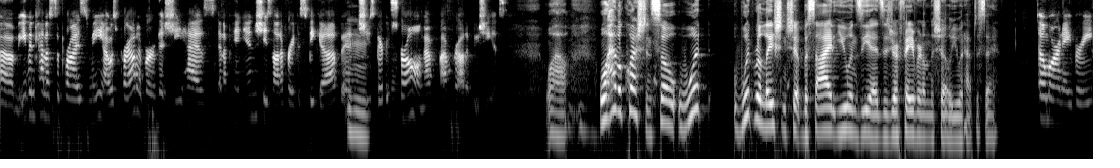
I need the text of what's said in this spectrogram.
um, even kind of surprised me. I was proud of her that she has an opinion. She's not afraid to speak up, and she's very strong. I'm, I'm proud of who she is. Wow. Well, I have a question. So, what what relationship beside you and Zied's is your favorite on the show? You would have to say. Omar and Avery.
